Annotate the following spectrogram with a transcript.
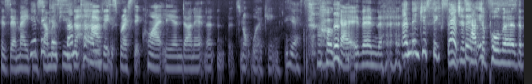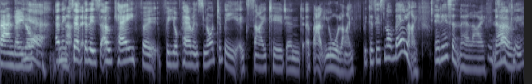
Because there may be Yeah, some of you that have expressed it quietly and done it and it's not working. Yes. Okay, then and then just accept. you just that have to pull the, the band aid yeah off. and that's accept that it's okay for for your parents not to be excited and about your life because it's not their life It isn't their life. Exactly. No.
